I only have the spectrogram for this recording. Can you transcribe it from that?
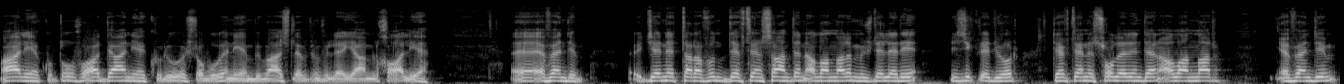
aliye kutufa daniye kulü ve şrabu veniyen bima esleftum fil eyyamil haliye e, efendim cennet tarafın defterin sağından alanların müjdeleri zikrediyor. Defterini sol elinden alanlar efendim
